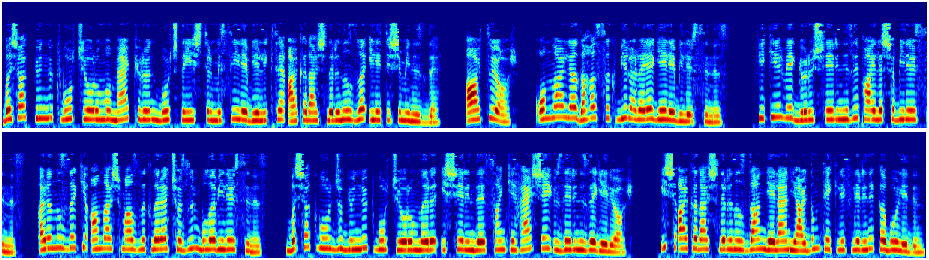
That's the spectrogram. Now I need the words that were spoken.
Başak günlük burç yorumu Merkür'ün burç değiştirmesiyle birlikte arkadaşlarınızla iletişiminizde artıyor. Onlarla daha sık bir araya gelebilirsiniz. Fikir ve görüşlerinizi paylaşabilirsiniz. Aranızdaki anlaşmazlıklara çözüm bulabilirsiniz. Başak Burcu günlük burç yorumları iş yerinde sanki her şey üzerinize geliyor. İş arkadaşlarınızdan gelen yardım tekliflerini kabul edin.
